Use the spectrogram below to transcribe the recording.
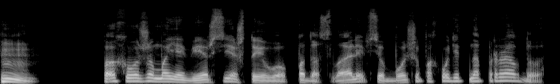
Хм, похоже, моя версия, что его подослали, все больше походит на правду.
